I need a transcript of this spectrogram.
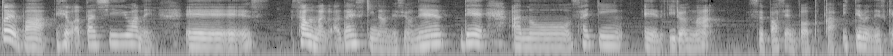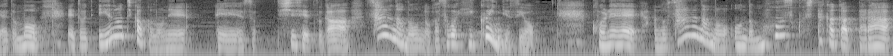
例えば、え私はね、えー、サウナが大好きなんですよね。で、あのー、最近、えー、いろんなスーパー銭湯とか行ってるんですけれども、えっと、家の近くのねえー、施設がサウナの温度がすごい低いんですよ。これあのサウナの温度もう少し高かったら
